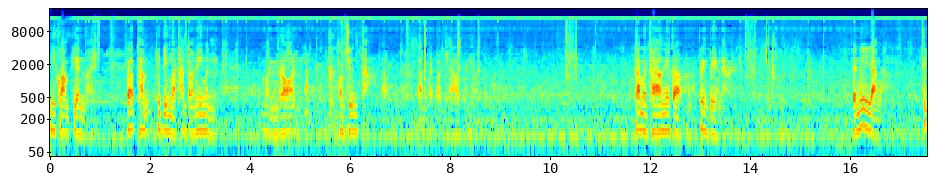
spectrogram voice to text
มีความเพียรหน่อย แล้วทำที่จริงมาทำตอนนี้มันมันร้อนความชื้นต่ครับตั้งแต่ตอนเช้าเลยำถ้าเมื่อเช้านี้ก็เปลี่ยนเปลี่ยนแล้วแต่นี่อย่างที่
